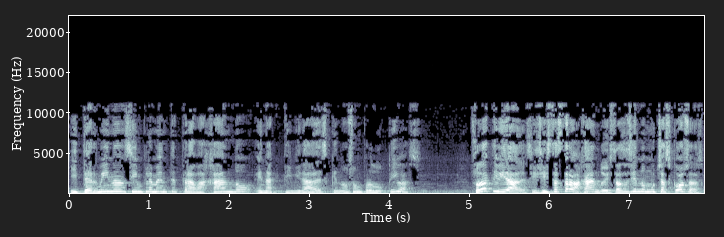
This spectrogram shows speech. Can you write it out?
y terminan simplemente trabajando en actividades que no son productivas. Son actividades, y si estás trabajando y estás haciendo muchas cosas,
